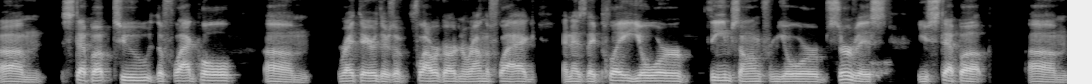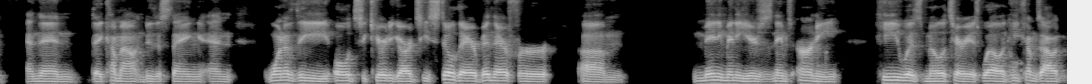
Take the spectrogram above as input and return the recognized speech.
um, step up to the flagpole um, right there. There's a flower garden around the flag, and as they play your theme song from your service, you step up, um, and then they come out and do this thing. And one of the old security guards, he's still there, been there for um, many many years. His name's Ernie. He was military as well, and he comes out and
